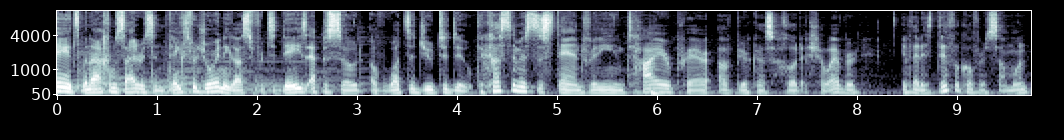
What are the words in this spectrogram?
Hey, it's Menachem Siderson. Thanks for joining us for today's episode of What's a Jew to Do. The custom is to stand for the entire prayer of Birkas Chodesh. However, if that is difficult for someone,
